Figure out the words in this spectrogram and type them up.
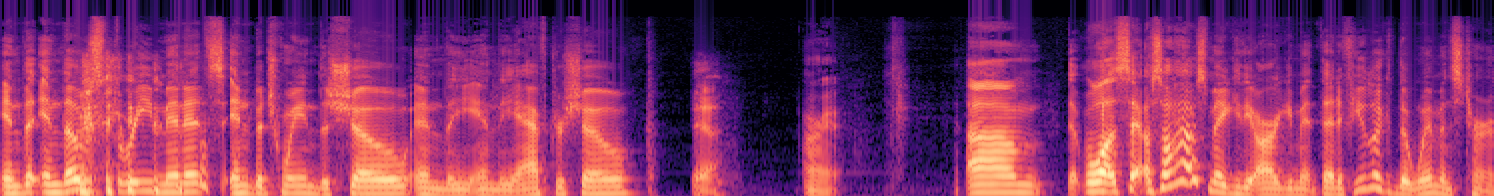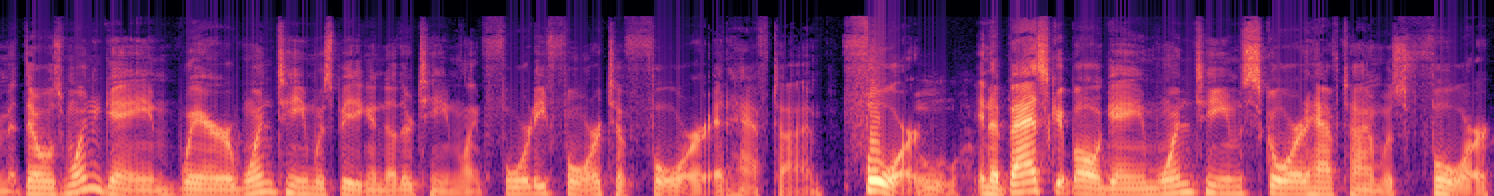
in the in those three minutes in between the show and the in the after show. Yeah. All right. Um. Well, so, so I was making the argument that if you look at the women's tournament, there was one game where one team was beating another team like forty-four to four at halftime. Four Ooh. in a basketball game, one team's score at halftime was four.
